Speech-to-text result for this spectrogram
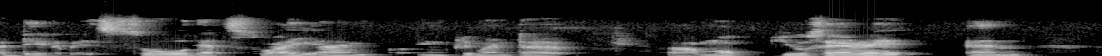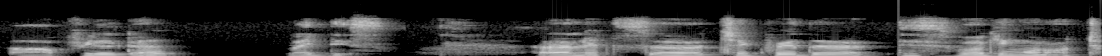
a database. So that's why i'm implement a, a mock user array and filter like this. Uh, let's uh, check whether this is working or not.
